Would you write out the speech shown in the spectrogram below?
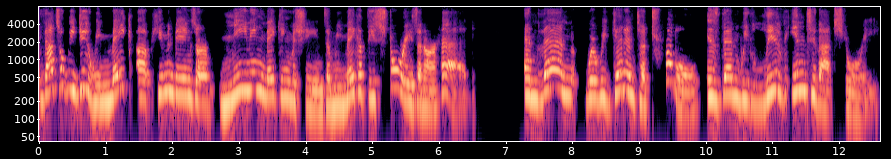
that's what we do. We make up, human beings are meaning making machines, and we make up these stories in our head. And then where we get into trouble is then we live into that story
